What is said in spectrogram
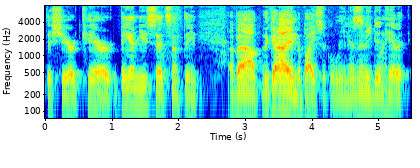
the shared care, Dan, you said something about the guy in the bicycle lean, and then he didn't right. have it.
